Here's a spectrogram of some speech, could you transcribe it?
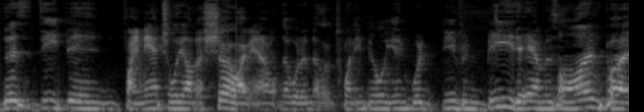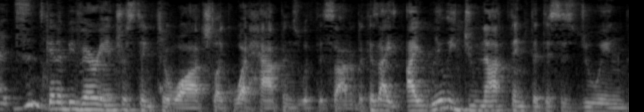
this deep in financially on a show, I mean, I don't know what another 20 million would even be to Amazon, but It's going to be very interesting to watch like what happens with this on it because I I really do not think that this is doing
